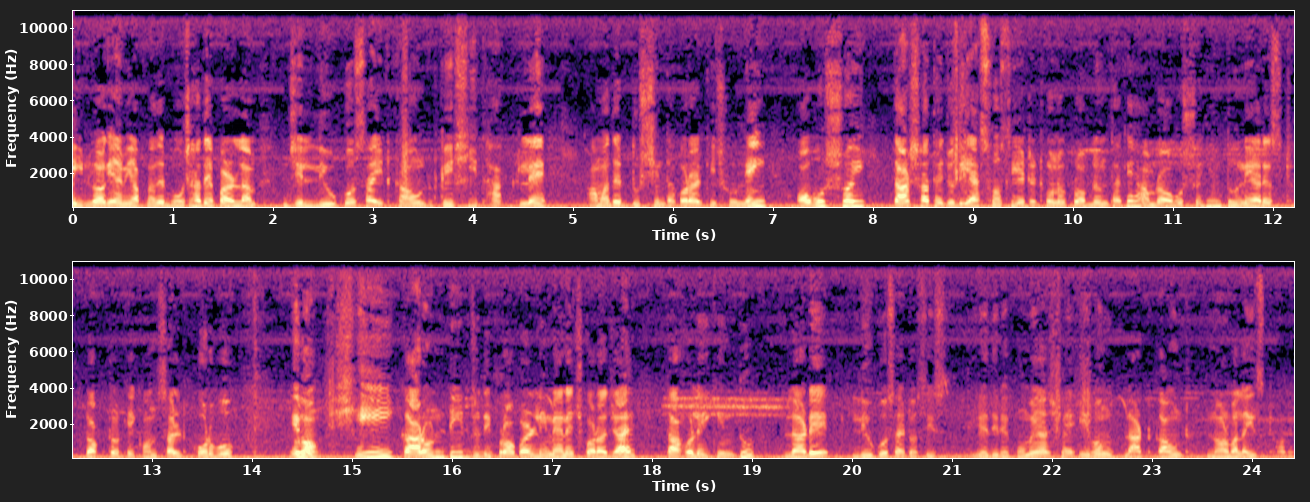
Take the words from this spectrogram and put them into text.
এই ব্লগে আমি আপনাদের বোঝাতে পারলাম যে লিউকোসাইট কাউন্ট বেশি থাকলে আমাদের দুশ্চিন্তা করার কিছু নেই। অবশ্যই তার সাথে যদি অ্যাসোসিয়েটেড কোনো প্রবলেম থাকে, আমরা অবশ্যই কিন্তু নিয়ারেস্ট ডক্টরকে কনসাল্ট করব এবং সেই কারণটির যদি প্রপারলি ম্যানেজ করা যায়, তাহলেই কিন্তু ব্লাডে লিউকোসাইটোসিস ধীরে ধীরে কমে আসবে এবং ব্লাড কাউন্ট নর্মালাইজড হবে।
